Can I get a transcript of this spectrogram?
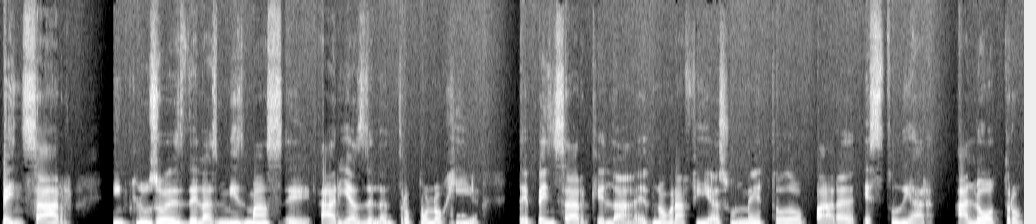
pensar incluso desde las mismas eh, áreas de la antropología, de pensar que la etnografía es un método para estudiar al otro,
